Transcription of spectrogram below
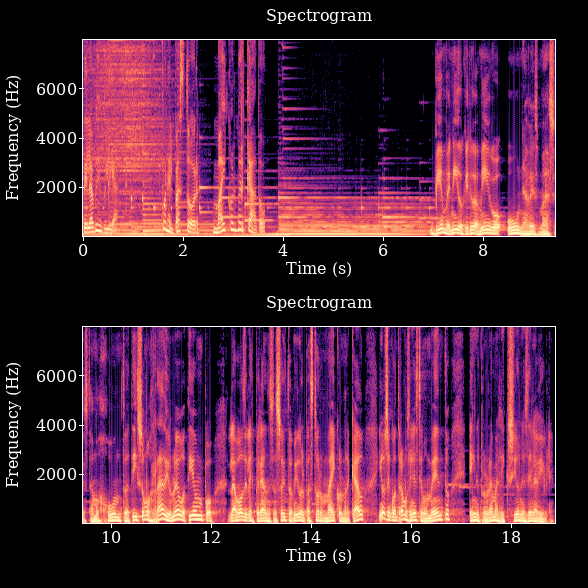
de la Biblia con el pastor Michael Mercado. Bienvenido querido amigo, una vez más estamos junto a ti, somos Radio Nuevo Tiempo, la voz de la esperanza. Soy tu amigo el pastor Michael Mercado y nos encontramos en este momento en el programa Lecciones de la Biblia.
